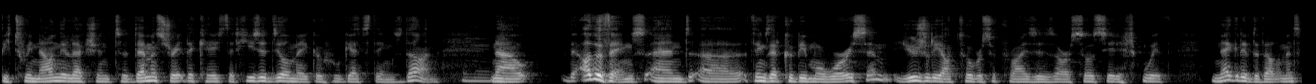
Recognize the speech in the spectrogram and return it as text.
between now and the election to demonstrate the case that he's a deal maker who gets things done. Now, the other things and uh, things that could be more worrisome, usually October surprises are associated with negative developments.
